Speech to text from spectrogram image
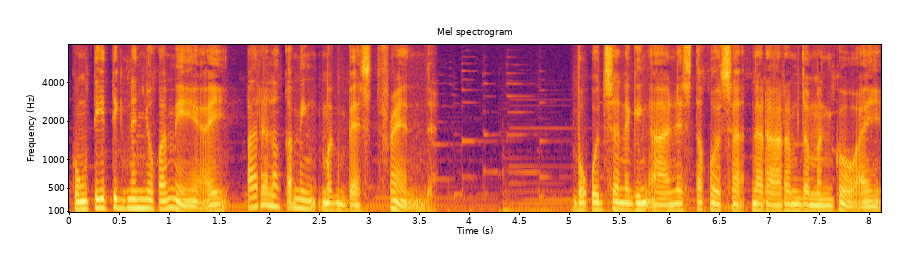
kung titignan nyo kami ay para lang kaming mag best friend. bukod sa naging honest ako sa nararamdaman ko ay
